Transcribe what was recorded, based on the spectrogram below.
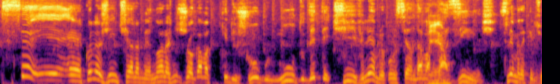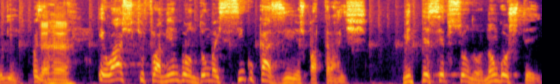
Cê, é, quando a gente era menor, a gente jogava aquele jogo nudo, detetive, lembra? Quando você andava Lembra. casinhas? Você lembra daquele joguinho? Pois é. Uhum. Eu acho que o Flamengo andou umas cinco casinhas para trás me decepcionou, não gostei.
